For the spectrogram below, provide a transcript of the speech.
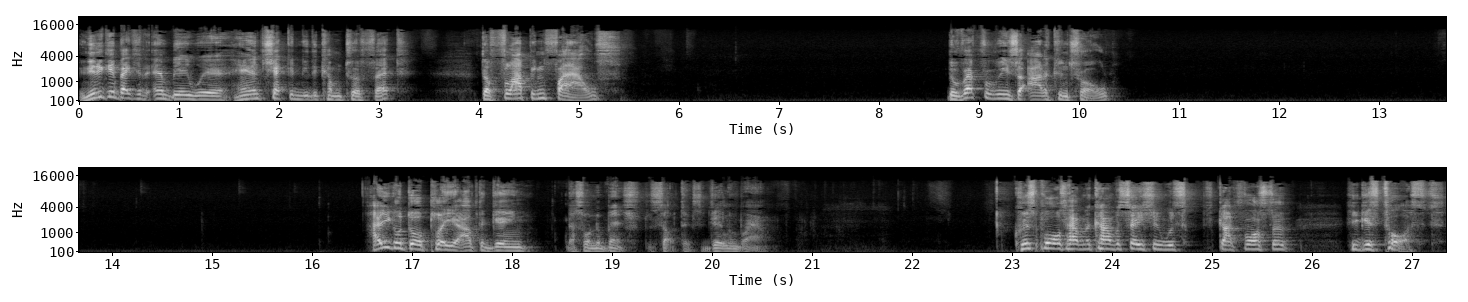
You need to get back to the NBA where hand checking need to come into effect. The flopping fouls. The referees are out of control. How you gonna throw a player out the game that's on the bench, the Celtics, Jaylen Brown? Chris Paul's having a conversation with Scott Foster. He gets tossed.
